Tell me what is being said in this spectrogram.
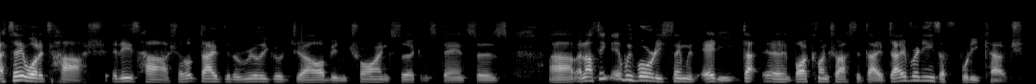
I tell you what, it's harsh. It is harsh. I thought Dave did a really good job in trying circumstances, um, and I think we've already seen with Eddie. Uh, by contrast to Dave, Dave Rennie is a footy coach.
